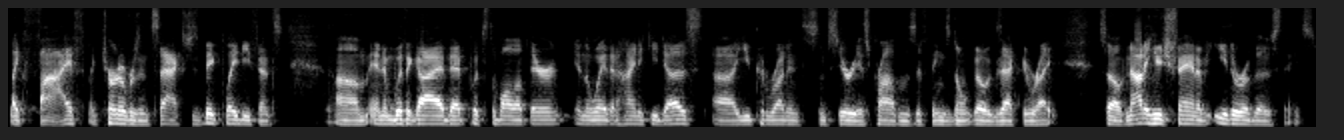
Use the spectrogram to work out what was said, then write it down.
like five, like turnovers and sacks, just big play defense. Um, and with a guy that puts the ball up there in the way that Heinicke does, uh, you could run into some serious problems if things don't go exactly right. So, not a huge fan of either of those things.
